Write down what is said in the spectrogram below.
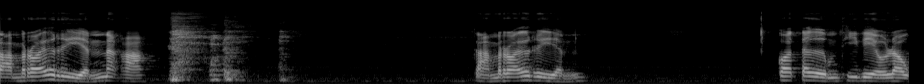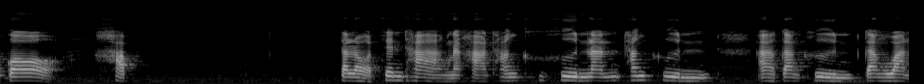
สามร้อยเหรียญนะคะสามร้อยเหรียญก็เติมทีเดียวเราก็ขับ ตลอดเส้นทางนะคะ ทั้งคืนนั้นทั้งคืนกลางคืนกลางวัน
